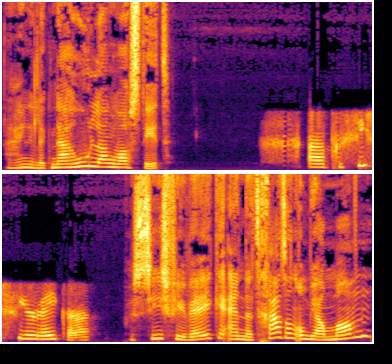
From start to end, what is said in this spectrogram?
Eindelijk. Na hoe lang was dit? Uh, precies vier weken. Precies vier weken. En het gaat dan om jouw man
